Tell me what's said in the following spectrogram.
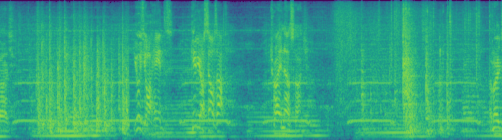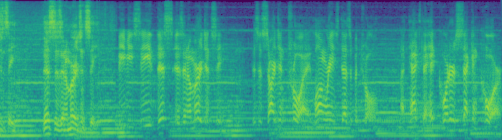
In Sarge. Use your heads. Give yourselves up. Try it now, Sarge. Emergency. This is an emergency. BBC, this is an emergency. This is Sergeant Troy, Long Range Desert Patrol. Attached to headquarters, 2nd Corps.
